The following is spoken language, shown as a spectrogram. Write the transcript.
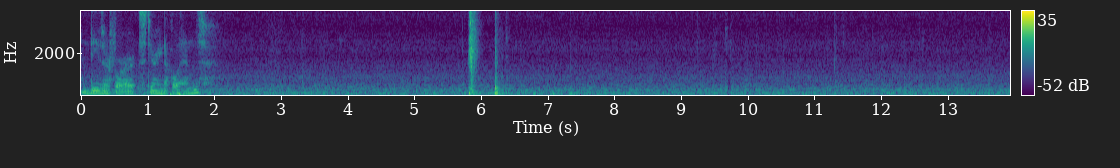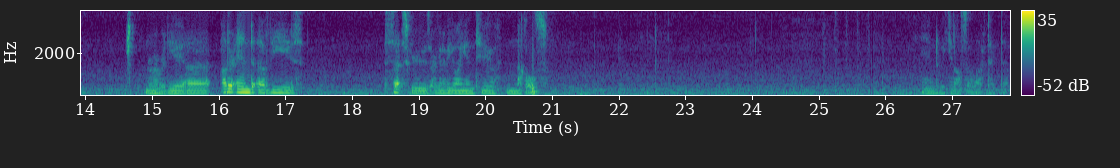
And these are for our steering knuckle ends. Remember, the uh, other end of these set screws are going to be going into knuckles. And we can also Loctite them.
